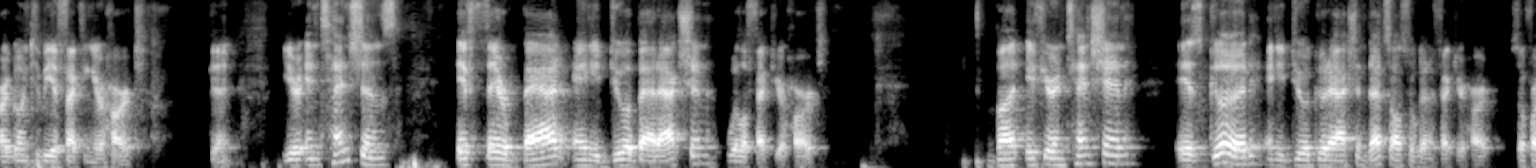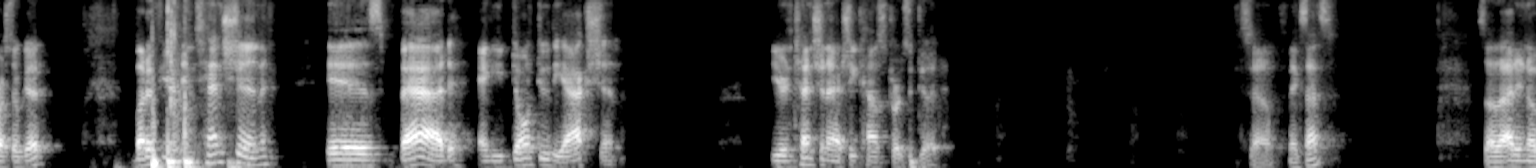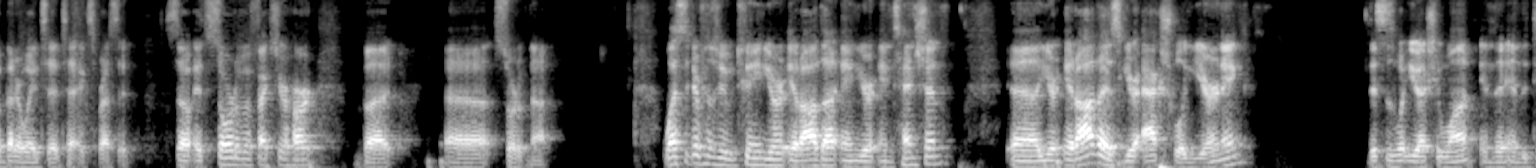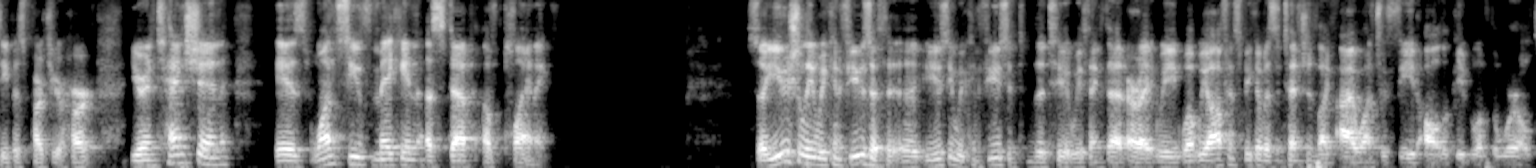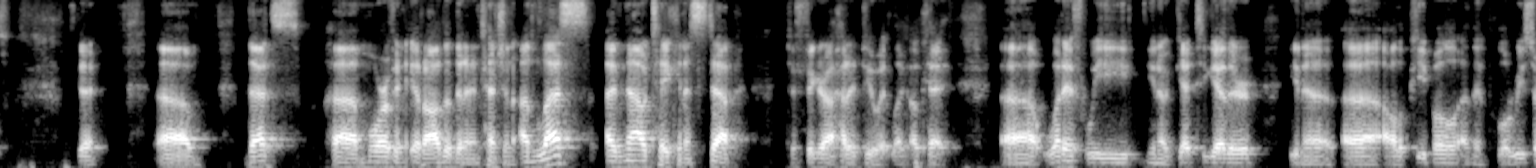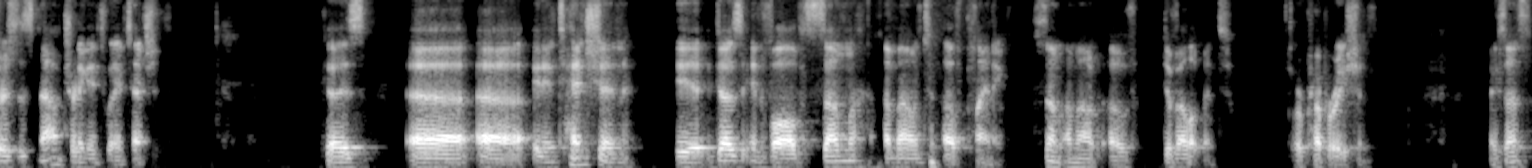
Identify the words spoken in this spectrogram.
are going to be affecting your heart. Okay. Your intentions if they're bad and you do a bad action, will affect your heart. But if your intention is good and you do a good action, that's also going to affect your heart. So far, so good. But if your intention is bad and you don't do the action, your intention actually counts towards the good. So, make sense? So, I didn't know a better way to, to express it. So, it sort of affects your heart, but uh, sort of not. What's the difference between your irada and your intention? Uh, your irada is your actual yearning. This is what you actually want in the in the deepest parts of your heart. Your intention is once you've making a step of planning. So usually we confuse it. Uh, usually we confuse it, the two. We think that all right. We what we often speak of as intention, like I want to feed all the people of the world. Okay, uh, that's uh, more of an irada than an intention, unless I've now taken a step to figure out how to do it. Like, okay, uh, what if we, you know, get together, you know, uh, all the people and then pool resources? Now I'm turning it into an intention because uh, uh, an intention it does involve some amount of planning, some amount of development or preparation. Make sense?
